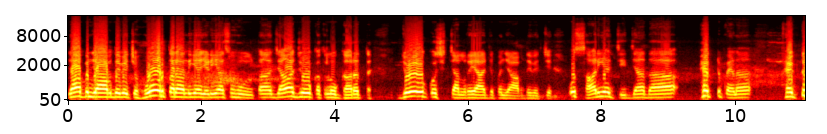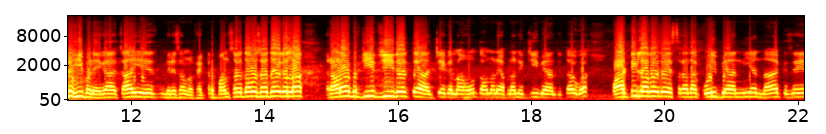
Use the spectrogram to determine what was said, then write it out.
ਜਾਂ ਪੰਜਾਬ ਦੇ ਵਿੱਚ ਹੋਰ ਤਰ੍ਹਾਂ ਦੀਆਂ ਜਿਹੜੀਆਂ ਸਹੂਲਤਾਂ ਜਾਂ ਜੋ ਕਤਲੋ ਗਾਰਤ ਜੋ ਕੁਝ ਚੱਲ ਰਿਹਾ ਅੱਜ ਪੰਜਾਬ ਦੇ ਵਿੱਚ, ਉਹ ਸਾਰੀਆਂ ਚੀਜ਼ਾਂ ਦਾ ਫੈਕਟ ਪੈਣਾ ਫੈਕਟਰ ਹੀ ਬਣੇਗਾ ਚਾਹੇ ਇਹ ਮੇਰੇ ਹਿਸਾਬ ਨਾਲ ਫੈਕਟਰ ਬਣ ਸਕਦਾ, ਹੋ ਸਕਦਾ ਇਹ ਗੱਲਾਂ ਰਾਣਾ ਗੁਰਜੀਤ ਜੀ ਦੇ ਧਿਆਨ 'ਚ ਇਹ ਗੱਲਾਂ ਹੋਣ ਤਾਂ ਉਹਨਾਂ ਨੇ ਆਪਣਾ ਨਿੱਜੀ ਬਿਆਨ ਦਿੱਤਾ ਹੋਊਗਾ। ਪਾਰਟੀ ਲੈਵਲ ਤੇ ਇਸ ਤਰ੍ਹਾਂ ਦਾ ਕੋਈ ਬਿਆਨ ਨਹੀਂ ਹੈ, ਨਾ ਕਿਸੇ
